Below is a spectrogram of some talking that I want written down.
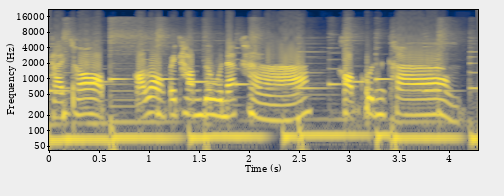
ถ้าชอบก็ลองไปทำดูนะคะ ขอบคุณค่ะ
